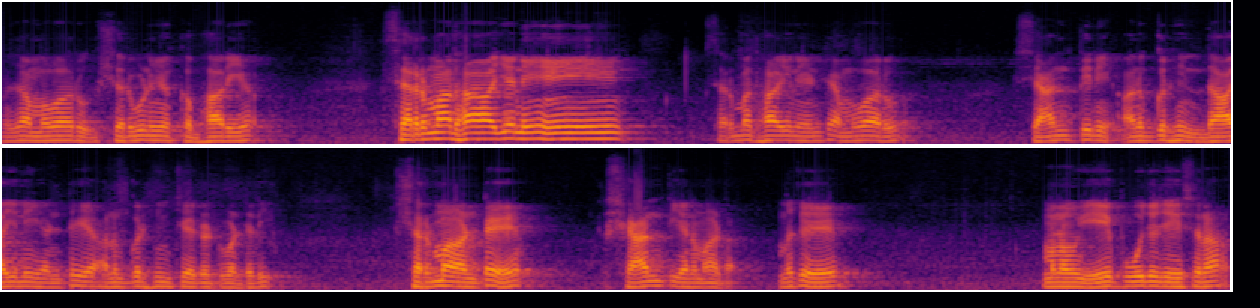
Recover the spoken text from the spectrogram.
అనగా అమ్మవారు శర్వుని యొక్క భార్య. శర్మధాయని శర్మధాయిని అంటే అమ్మవారు శాంతిని అనుగ్రహి దాయిని అంటే అనుగ్రహించేటటువంటిది. శర్మ అంటే శాంతి అన్నమాట. అందుకే మనం ఏ పూజ చేసినా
